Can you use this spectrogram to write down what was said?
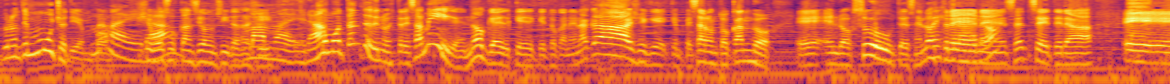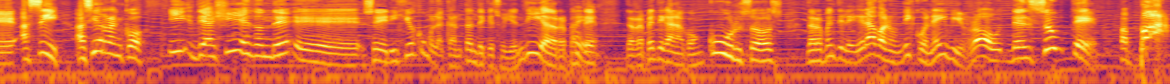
durante mucho tiempo. Mamadera. Llevó sus cancioncitas allí. Mamadera. Como tantas de nuestras amigas, ¿no? Que, que- que tocan en la calle, que, que empezaron tocando eh, en los subtes, en los Pues trenes, etcétera. Eh, así, así arrancó. Y de allí es donde eh, se dirigió como la cantante que es hoy en día. De repente, de repente gana concursos, de repente le graban un disco en Abbey Road, del subte, papá,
